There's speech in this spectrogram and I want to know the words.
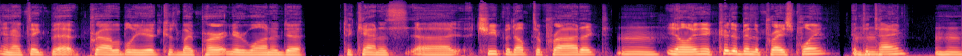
and I think that probably it because my partner wanted to to kind of uh, cheapen up the product. Mm. You know, and it could have been the price point at mm-hmm. the time. Mm-hmm.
